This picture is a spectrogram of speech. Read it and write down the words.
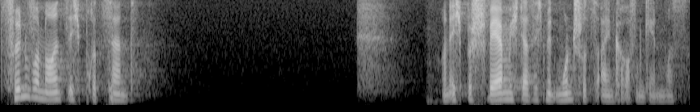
95 Prozent. Und ich beschwere mich, dass ich mit Mundschutz einkaufen gehen muss.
